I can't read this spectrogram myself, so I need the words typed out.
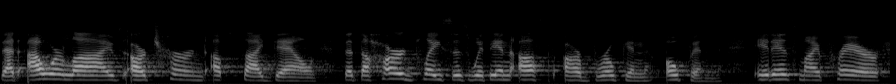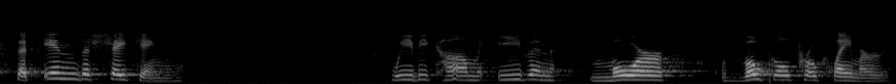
That our lives are turned upside down, that the hard places within us are broken open. It is my prayer that in the shaking, we become even more vocal proclaimers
